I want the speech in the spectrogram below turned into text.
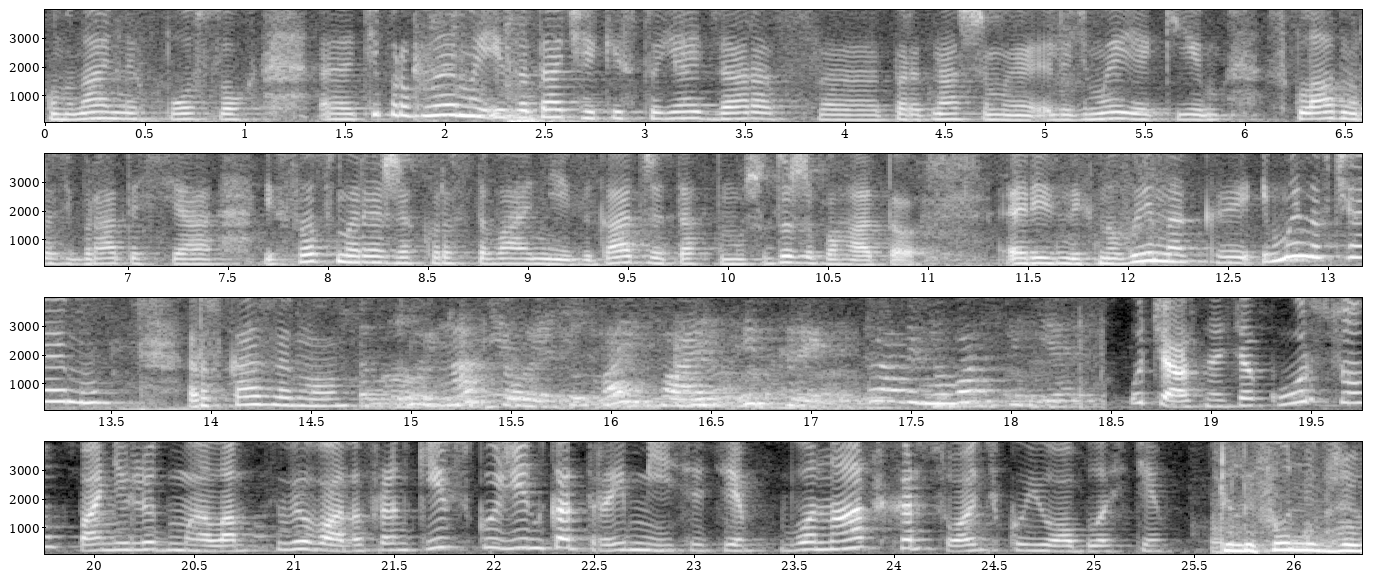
комунальних послуг. Е, Ті проблеми і задачі, які стоять зараз е, перед нашими людьми, яким складно розібратися і в соцмережах користування, і в гаджетах, тому що дуже багато різних новинок. І ми навчаємо, розказуємо. Настройки, Wi-Fi відкритий. Правильно, у вас є. Учасниця курсу пані Людмила. В Івано-Франківську жінка три місяці. Вона з Херсонської області. Телефони вже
